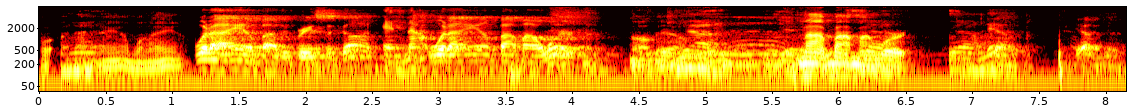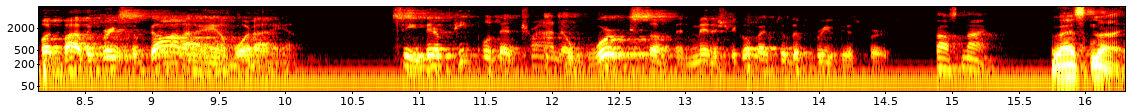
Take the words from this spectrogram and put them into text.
What I am, what I am. What I am by the grace of God, and not what I am by my work. Yeah. Not by my work. Yeah, yeah. But by the grace of God, I am what I am. See, there are people that are trying to work stuff in ministry. Go back to the previous verse. Verse 9. Verse 9.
